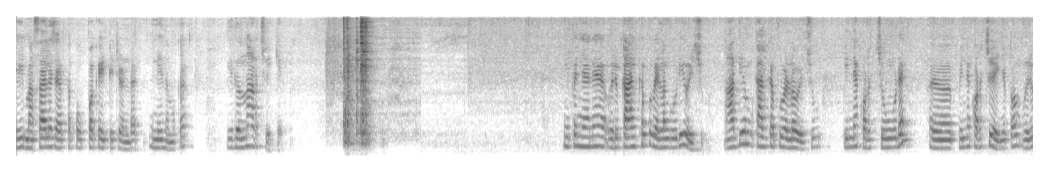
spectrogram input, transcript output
ഈ മസാല ചേർത്തപ്പോൾ ഉപ്പൊക്കെ ഇട്ടിട്ടുണ്ട്. ഇനി നമുക്ക് ഇതൊന്ന് അടച്ചു വയ്ക്കാം. ഇപ്പം ഞാൻ ഒരു കാൽ കപ്പ് വെള്ളം കൂടി ഒഴിച്ചു. ആദ്യം കാൽ കപ്പ് വെള്ളം ഒഴിച്ചു. പിന്നെ കുറച്ചും കൂടെ പിന്നെ കുറച്ച് കഴിഞ്ഞപ്പം ഒരു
